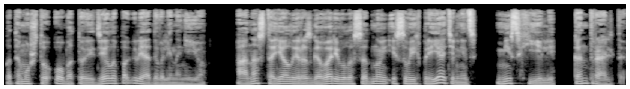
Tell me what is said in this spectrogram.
потому что оба то и дело поглядывали на нее. А она стояла и разговаривала с одной из своих приятельниц, мисс Хилли, контральта.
